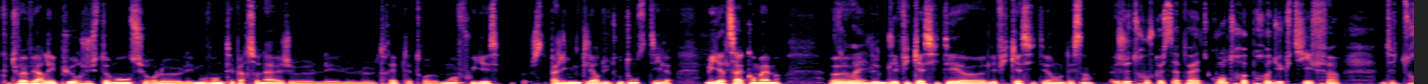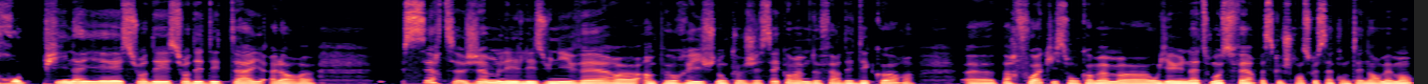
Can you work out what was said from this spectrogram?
que tu vas vers l'épure justement sur les mouvements de tes personnages, le, trait peut-être moins fouillé. C'est pas ligne claire du tout ton style, mais il y a de ça quand même. de, l'efficacité, l'efficacité dans le dessin. Je trouve que ça peut être contre-productif de trop pinailler sur des, sur des détails. Alors, certes, j'aime les, univers euh, un peu riches, donc euh, j'essaie quand même de faire des décors, euh, parfois qui sont quand même où il y a une atmosphère, parce que je pense que ça compte énormément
